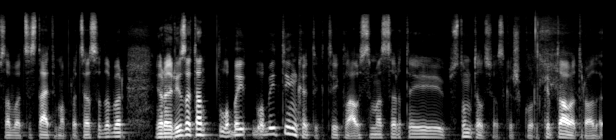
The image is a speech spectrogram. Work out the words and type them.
savo atsistatymo procesą dabar. Ir Ariza ten labai, labai tinka, tik tai klausimas, ar tai stumtels jos kažkur. Kaip tau atrodo?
